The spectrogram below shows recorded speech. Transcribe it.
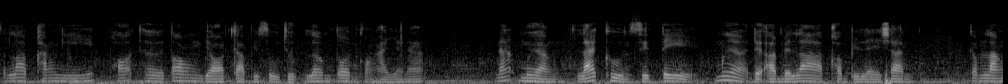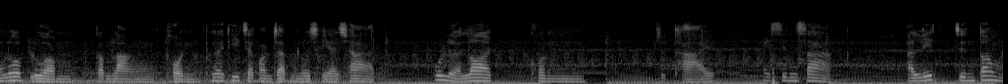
สำหรับครั้งนี้ เพราะเธอต้องย้อนกลับไปสู่จุดเริ่มต้นของหายนะ ณ เมือง Raccoon City เมื่อ The Umbrella Compilation กำลังรวบรวมกำลังพลเพื่อที่จะกำจัดมนุษยชาติ ผู้เหลือรอดคนสุดท้ายให้สิ้นซาก อลิสจึงต้องผ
